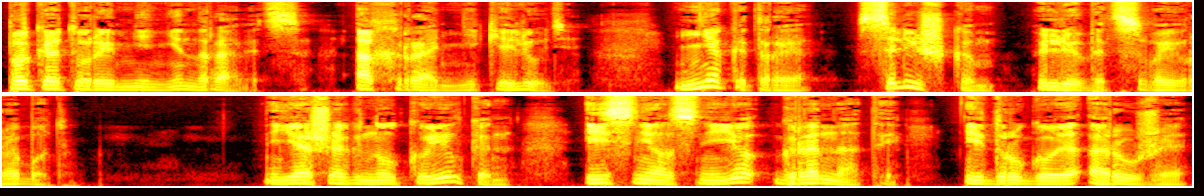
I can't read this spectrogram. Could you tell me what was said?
по которой мне не нравятся охранники-люди. Некоторые слишком любят свою работу. Я шагнул к Уилкен и снял с нее гранаты и другое оружие.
